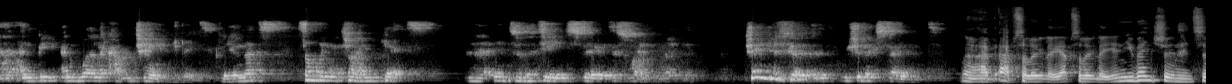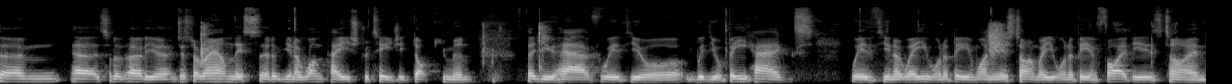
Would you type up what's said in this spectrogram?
uh, and be and welcome change, basically. And that's something we try and get uh, into the team spirit as well. Right? Change is good. We should experiment. absolutely, absolutely. And you mentioned um, uh, sort of earlier, just around this sort of you know one page strategic document that you have with your with your BHAGs with you know where you want to be in one year's time, where you want to be in five years' time.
